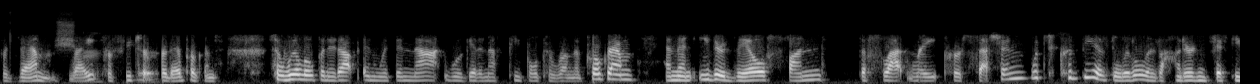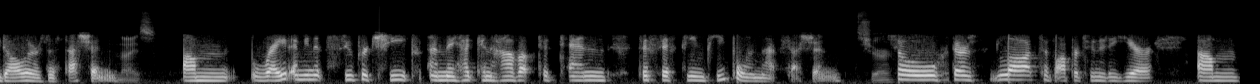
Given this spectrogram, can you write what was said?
for them, Sure. right, for future for their programs. So we'll open it up, and within that, we'll get enough people to run the program, and then either they'll fund the flat rate per session, which could be as little as $150 a session nice. Um, right? I mean, it's super cheap, and they ha- can have up to 10 to 15 people in that session. Sure. So there's lots of opportunity here. Um,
